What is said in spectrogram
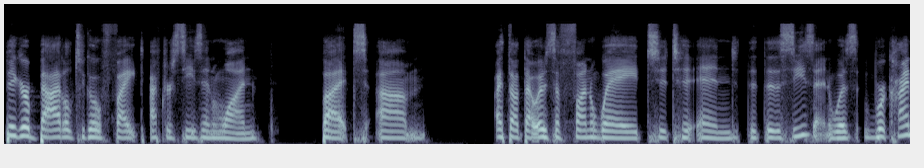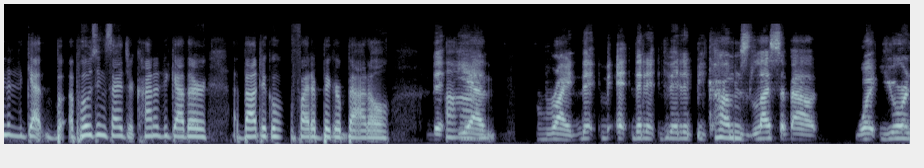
bigger battle to go fight after season 1. But um I thought that was a fun way to to end the, the season was we're kind of together opposing sides are kind of together about to go fight a bigger battle. yeah Um, right that, that it that it becomes less about what your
